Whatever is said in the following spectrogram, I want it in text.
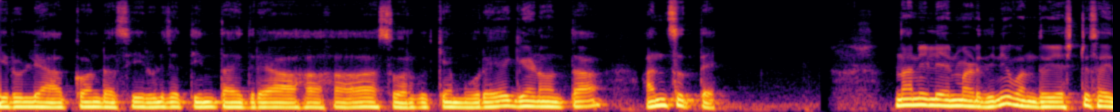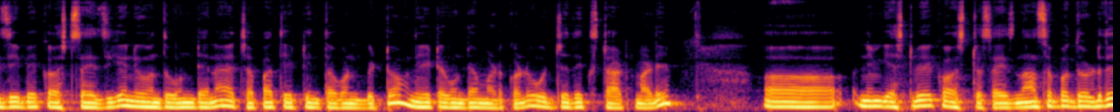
ಈರುಳ್ಳಿ ಹಾಕ್ಕೊಂಡು ಹಸಿ ಈರುಳ್ಳಿ ಜೊತೆ ತಿಂತಾಯಿದ್ರೆ ಆಹಾ ಸ್ವರ್ಗಕ್ಕೆ ಮೂರೇ ಗೇಣು ಅಂತ ಅನಿಸುತ್ತೆ. ನಾನಿಲ್ಲಿ ಏನು ಮಾಡಿದ್ದೀನಿ, ಒಂದು ಎಷ್ಟು ಸೈಜಿಗೆ ಬೇಕೋ ಅಷ್ಟು ಸೈಜಿಗೆ ನೀವು ಒಂದು ಉಂಡೆನ, ಚಪಾತಿ ಹಿಟ್ಟಿನ ತೊಗೊಂಡ್ಬಿಟ್ಟು ನೀಟಾಗಿ ಉಂಡೆ ಮಾಡಿಕೊಂಡು ಉಜ್ಜೋದಕ್ಕೆ ಸ್ಟಾರ್ಟ್ ಮಾಡಿ. ನಿಮ್ಗೆ ಎಷ್ಟು ಬೇಕೋ ಅಷ್ಟು ಸೈಜ್ ನಾನು ಸ್ವಲ್ಪ ದೊಡ್ಡದೇ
